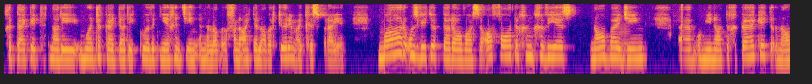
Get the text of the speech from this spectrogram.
gekyk het na die moontlikheid dat die COVID-19 in 'n vanuit 'n laboratorium uitgesprei het. Maar ons weet ook dat daar was 'n afvaardiging gewees na Beijing um, om hierna te gekyk het na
